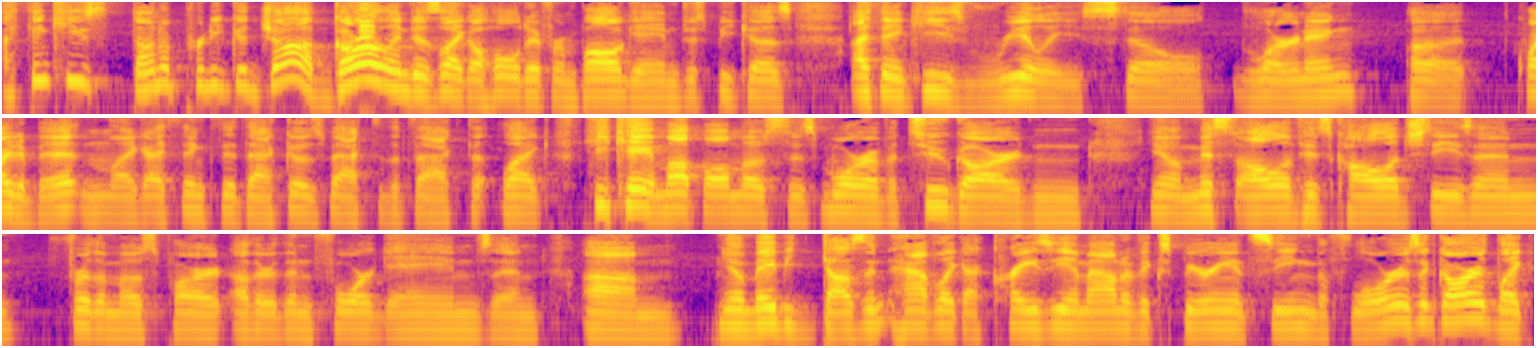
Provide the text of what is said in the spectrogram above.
I think he's done a pretty good job. Garland is like a whole different ball game just because I think he's really still learning uh, quite a bit and like I think that that goes back to the fact that like he came up almost as more of a two guard and you know missed all of his college season for the most part, other than four games, and um, you know maybe doesn't have like a crazy amount of experience seeing the floor as a guard. Like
